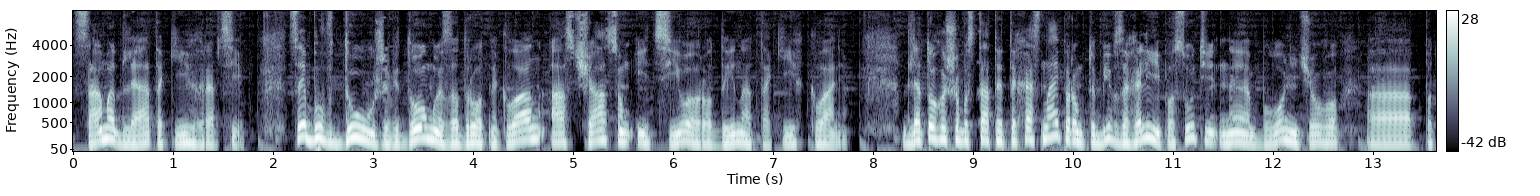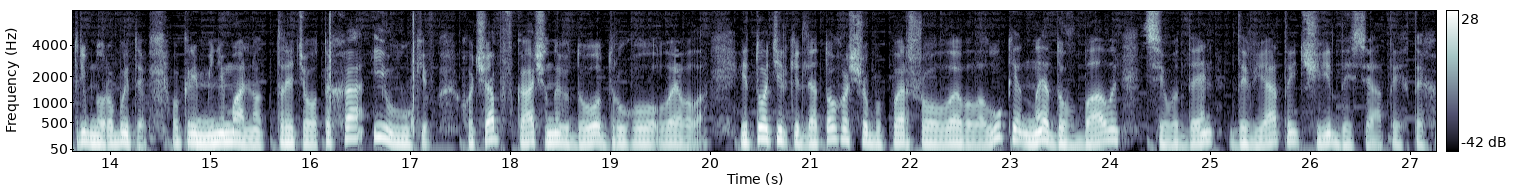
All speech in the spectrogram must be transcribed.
саме для таких гравців. Це був дуже відомий задротний клан, а з часом і ціла родина таких кланів. Для того, щоб стати ТХ снайпером, тобі взагалі по суті не було нічого е, потрібно робити, окрім мінімального третього ТХ і луків, хоча б вкачаних до другого левела. І то тільки для того, щоб першого левела луки не довбали цілий день 9 чи 10 ТХ.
